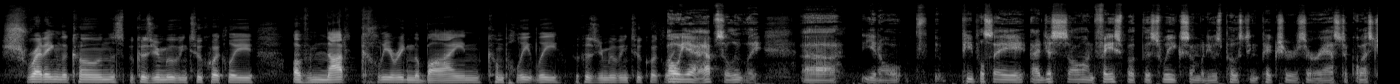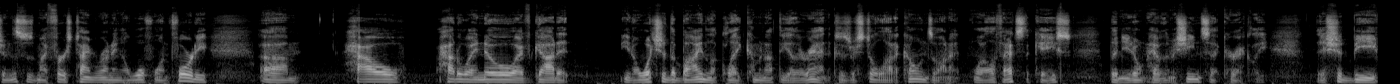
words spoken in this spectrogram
shredding the cones because you're moving too quickly, of not clearing the bine completely because you're moving too quickly. Oh yeah, absolutely. Uh, you know, f- people say I just saw on Facebook this week somebody was posting pictures or asked a question. This is my first time running a Wolf 140. Um, how how do I know I've got it? you know, what should the bine look like coming out the other end? Because there's still a lot of cones on it. Well, if that's the case, then you don't have the machine set correctly. There should be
